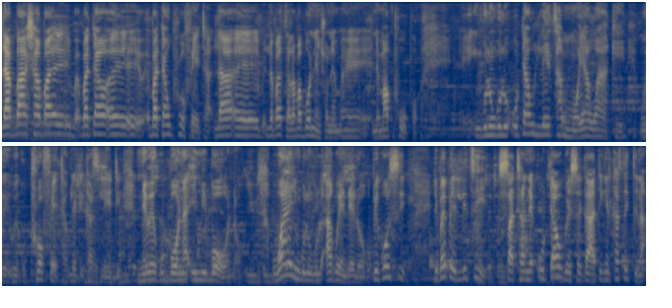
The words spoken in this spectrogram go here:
labasha ba- bata- eh, batawuprofetha la eh, labadzala babone ngisho nem- eh, nemaphupho unkulunkulu utawuletha moya wakhe we- wekuprofetha kuleli khasi leti newekubona imibono. Why unkulunkulu akwende lokho? Because libhayibheli lithi sathane utawube sekati ngelikhasi legcina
